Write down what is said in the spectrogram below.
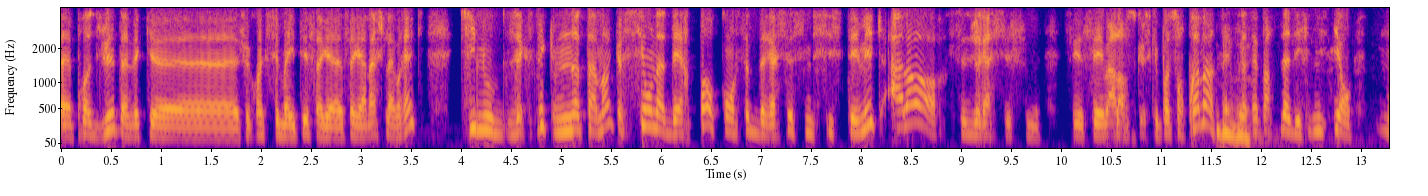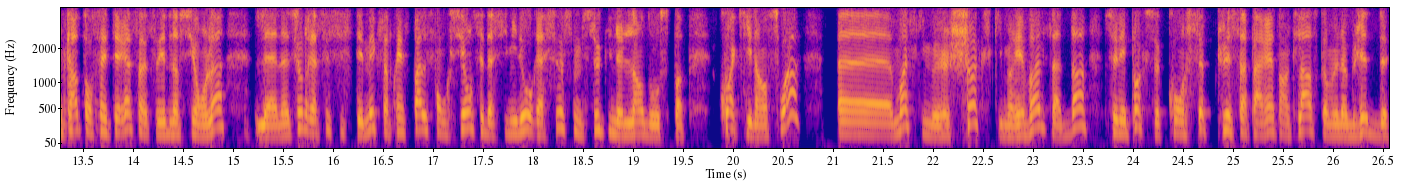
Euh, produite avec, euh, je crois que c'est Maïté Saganache-Labrec, qui nous explique notamment que si on n'adhère pas au concept de racisme systémique, alors c'est du racisme. C'est, c'est alors ce, qui n'est pas surprenant, Ben oui. ça fait partie de la définition. Quand on s'intéresse à ces notions-là, la notion de racisme systémique, sa principale fonction, c'est d'assimiler au racisme ceux qui ne l'endossent pas. Quoi qu'il en soit, euh, moi, ce qui me choque, ce qui me révolte là-dedans, ce n'est pas que ce concept puisse apparaître en classe comme un objet de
